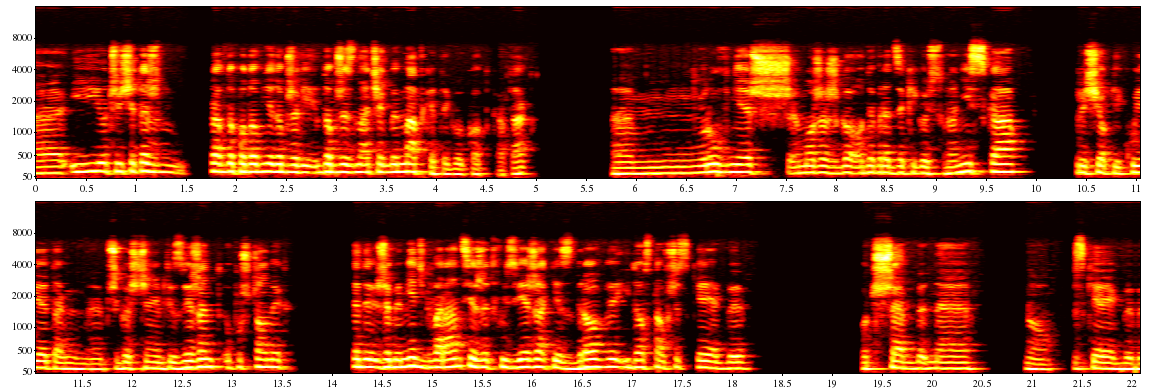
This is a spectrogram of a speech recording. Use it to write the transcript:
E, I oczywiście też prawdopodobnie dobrze, dobrze znać jakby matkę tego kotka, tak? Również możesz go odebrać z jakiegoś schroniska, który się opiekuje tam e, przygoszczeniem tych zwierząt opuszczonych, wtedy, żeby mieć gwarancję, że twój zwierzak jest zdrowy i dostał wszystkie jakby potrzebne, no, wszystkie jakby,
